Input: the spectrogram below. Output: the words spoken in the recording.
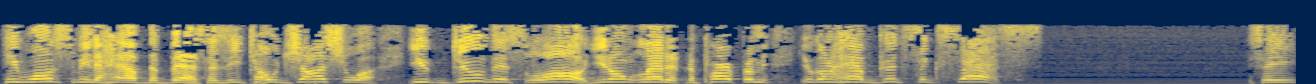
He wants me to have the best. As he told Joshua, you do this law, you don't let it depart from you, you're going to have good success. See?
